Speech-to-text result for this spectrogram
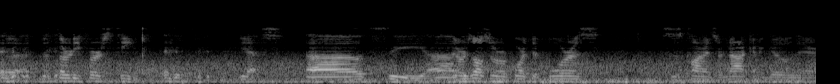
Uh, the 31st team. Yes. Uh, let's see. Uh, There was also a report that Boras, his clients are not going to go there.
